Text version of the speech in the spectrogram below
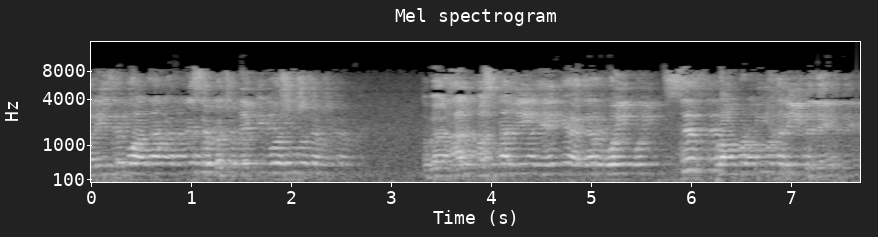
فریضے کو ادا کرنے سے بچنے کی کوشش کرتے ہیں۔ تو بہرحال مسئلہ یہ ہے کہ اگر کوئی صرف پراپرٹی خرید لے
